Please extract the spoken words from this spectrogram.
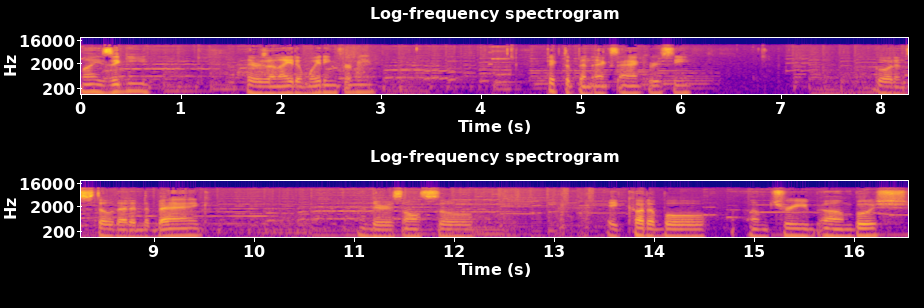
My Ziggy, there's an item waiting for me. Picked up an X accuracy. Go ahead and stow that in the bag. And there's also a cuttable um, tree um, bush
